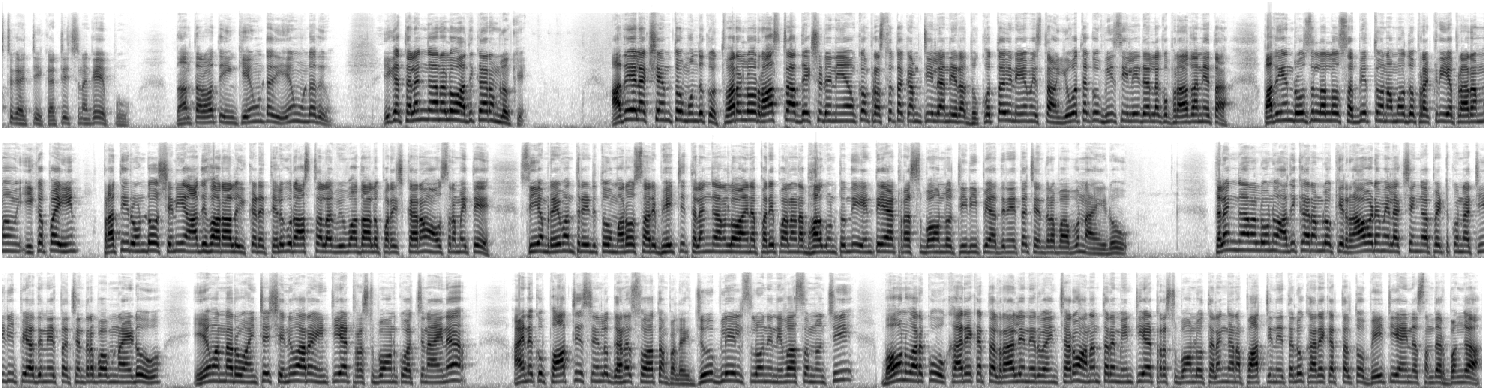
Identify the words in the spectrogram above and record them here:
First కట్టి కట్టించినాక చెప్పు. దాని తర్వాత ఇంకేముంటుంది ఏం ఉండదు. ఇక తెలంగాణలో అధికారంలోకి. అదే లక్ష్యంతో ముందుకు. త్వరలో రాష్ట్ర అధ్యక్షుడి నియామకం ప్రస్తుత కమిటీలన్నీ రద్దు. కొత్తవి నియమిస్తాం. యువతకు బీసీ లీడర్లకు ప్రాధాన్యత. పదిహేను రోజులలో సభ్యత్వ నమోదు ప్రక్రియ ప్రారంభం. ఇకపై ప్రతి రెండో శని ఆదివారాలు ఇక్కడ తెలుగు రాష్ట్రాల వివాదాలు పరిష్కారం అవసరమైతే సీఎం రేవంత్ రెడ్డితో మరోసారి భేటీ. తెలంగాణలో ఆయన పరిపాలన బాగుంటుంది. ఎన్టీఆర్ ట్రస్ట్ భవన్లో టీడీపీ అధినేత చంద్రబాబు నాయుడు. తెలంగాణలోనూ అధికారంలోకి రావడమే లక్ష్యంగా పెట్టుకున్న టీడీపీ అధినేత చంద్రబాబు నాయుడు ఏమన్నారు అంటే శనివారం ఎన్టీఆర్ ట్రస్ట్ భవన్కు వచ్చిన ఆయన ఆయనకు పార్టీ శ్రేణులు ఘన స్వాగతం పలికారు జూబ్లీహిల్స్లోని నివాసం నుంచి భవన్ వరకు కార్యకర్తలు ర్యాలీ నిర్వహించారు. అనంతరం ఎన్టీఆర్ ట్రస్ట్ భవన్లో తెలంగాణ పార్టీ నేతలు కార్యకర్తలతో భేటీ అయిన సందర్భంగా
